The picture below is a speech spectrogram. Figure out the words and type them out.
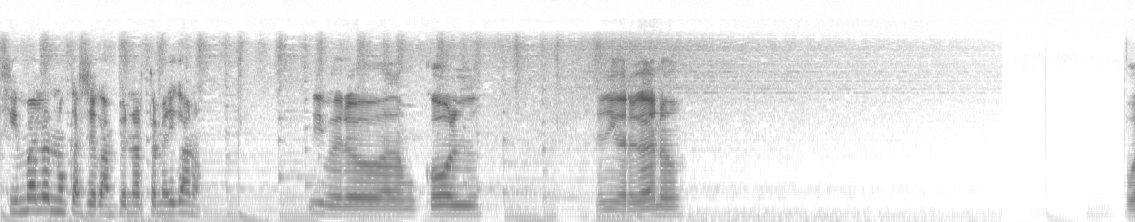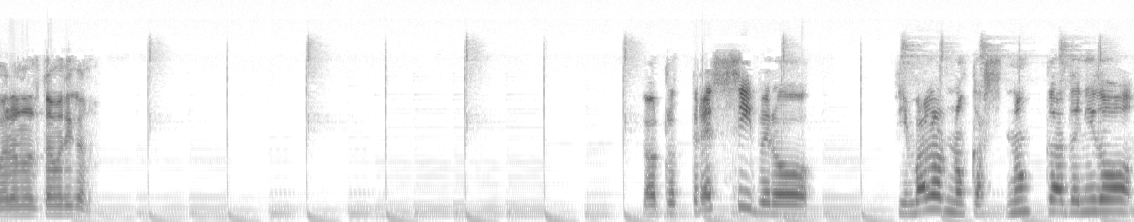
Finn Balor nunca ha sido campeón norteamericano. Sí, pero Adam Cole, Johnny Gargano, fueron norteamericanos. Los otros tres sí, pero Finn Balor nunca, nunca ha tenido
